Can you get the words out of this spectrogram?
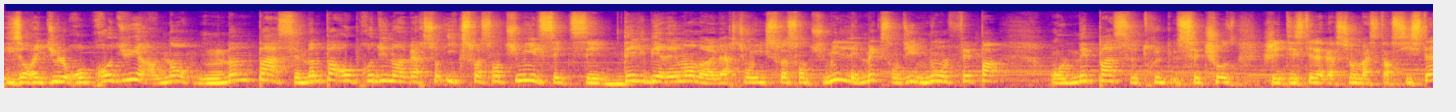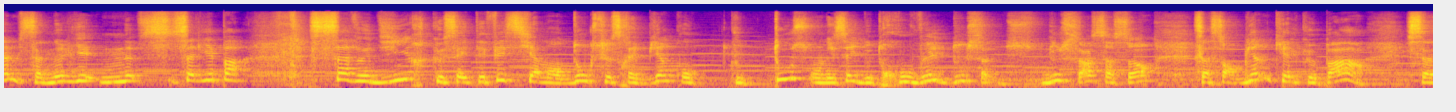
ils auraient dû le reproduire. Non, même pas. C'est même pas reproduit dans la version X68000. C'est délibérément dans la version X68000. Les mecs se sont dit, nous on le fait pas. On le met pas ce truc, cette chose. J'ai testé la version Master System, ça ne liait, ne, pas. Ça veut dire que ça a été fait sciemment. Donc ce serait bien qu'on tous on essaye de trouver d'où ça, ça, ça sort. Ça sort bien quelque part. Ça,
